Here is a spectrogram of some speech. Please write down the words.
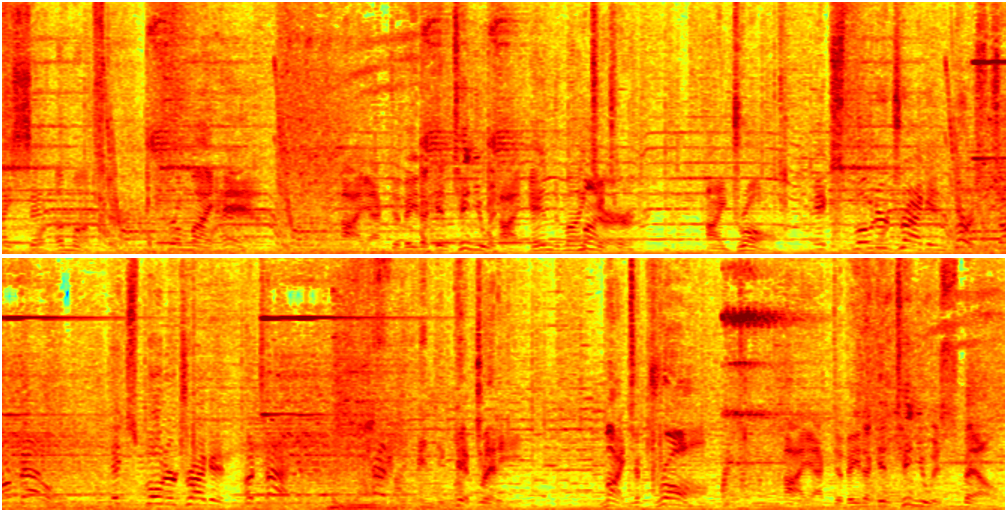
I set a monster. From my hand, I activate a continuous. I end my, My turn. turn. I draw. Exploder Dragon bursts on battle. Exploder Dragon, attack! I'm ending Get ready. My to Draw. I activate a continuous spell.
